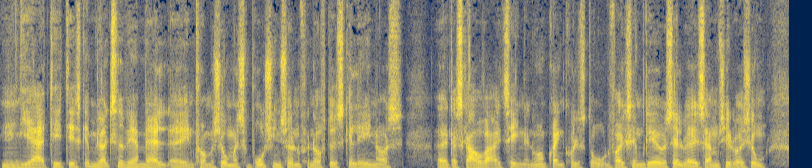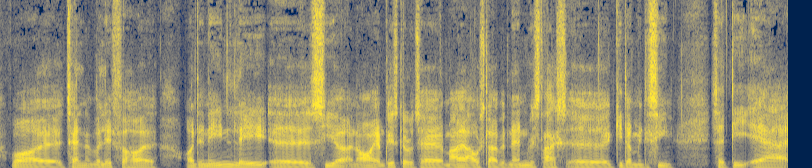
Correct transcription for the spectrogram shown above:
Mm, ja, det, det skal man jo altid være med al uh, information. Man skal bruge sin søn fornuft, det skal lægen også, Øh, der skal afveje tingene. Nu omkring kolesterol for eksempel, det har jo selv været i samme situation, hvor øh, tallene var lidt for høje, og den ene læge øh, siger, at det skal du tage meget afslappet, den anden vil straks øh, give dig medicin. Så det er,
